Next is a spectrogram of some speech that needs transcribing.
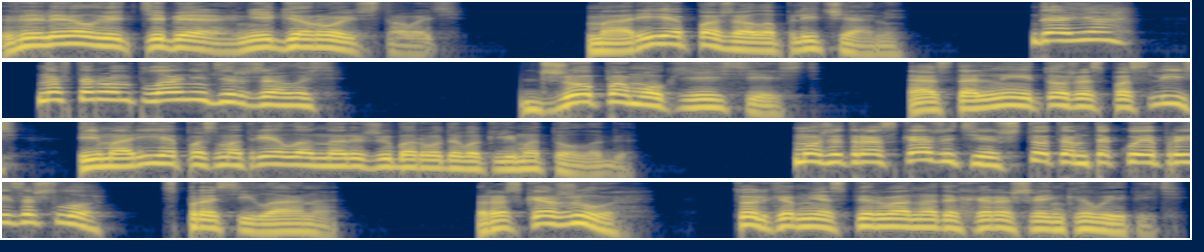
«Велел ведь тебе не геройствовать!» Мария пожала плечами. «Да я на втором плане держалась». Джо помог ей сесть. Остальные тоже спаслись, и Мария посмотрела на рыжебородого климатолога. «Может, расскажете, что там такое произошло?» — спросила она. «Расскажу. Только мне сперва надо хорошенько выпить».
